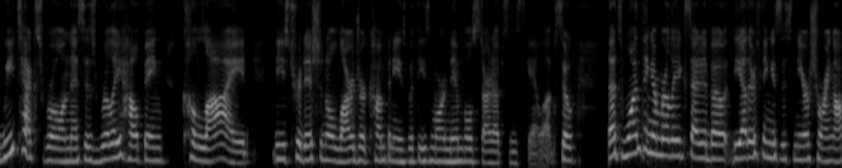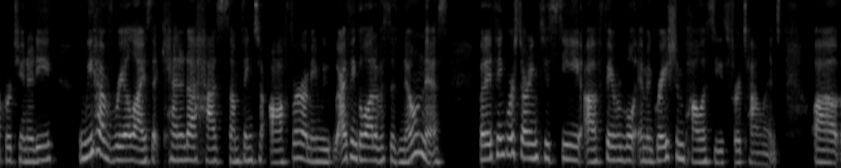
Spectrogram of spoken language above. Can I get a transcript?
WeTech's role in this is really helping collide these traditional larger companies with these more nimble startups and scale up. So that's one thing I'm really excited about. The other thing is this nearshoring opportunity. We have realized that Canada has something to offer. I mean, we, I think a lot of us have known this, but I think we're starting to see uh, favorable immigration policies for talent. Uh,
